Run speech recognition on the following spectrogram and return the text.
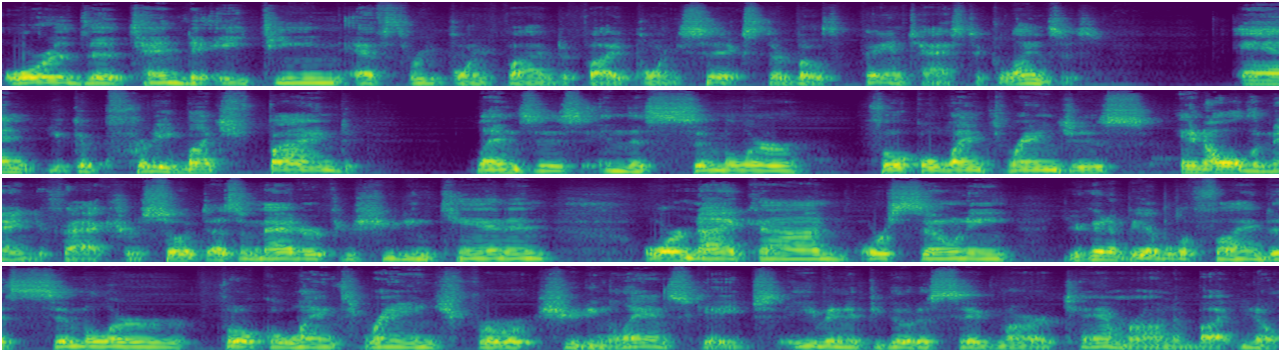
or the 10 to 18 f3.5 to 5.6. They're both fantastic lenses. And you could pretty much find lenses in the similar focal length ranges in all the manufacturers. So it doesn't matter if you're shooting Canon or Nikon or Sony, you're going to be able to find a similar focal length range for shooting landscapes. Even if you go to Sigma or Tamron and buy, you know,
